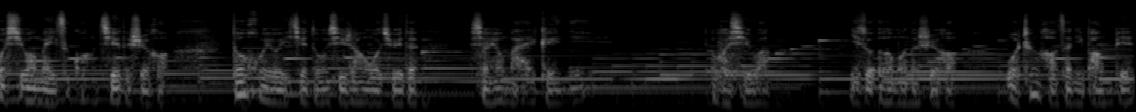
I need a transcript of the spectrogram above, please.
我希望每次逛街的时候，都会有一件东西让我觉得想要买给你。我希望你做噩梦的时候，我正好在你旁边；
